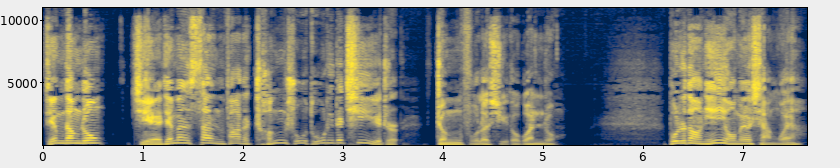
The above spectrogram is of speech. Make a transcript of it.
节目当中。姐姐们散发的成熟独立的气质，征服了许多观众。不知道您有没有想过呀？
